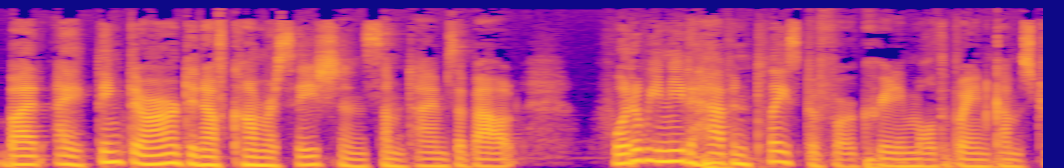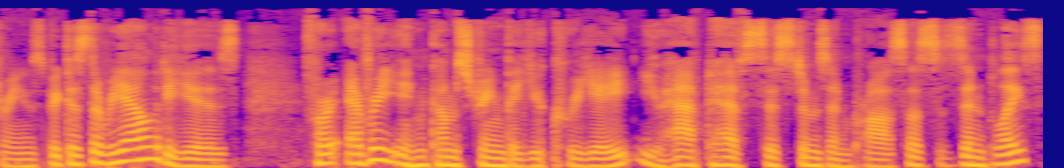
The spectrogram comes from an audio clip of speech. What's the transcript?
But I think there aren't enough conversations sometimes about what do we need to have in place before creating multiple income streams? Because the reality is for every income stream that you create, you have to have systems and processes in place.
